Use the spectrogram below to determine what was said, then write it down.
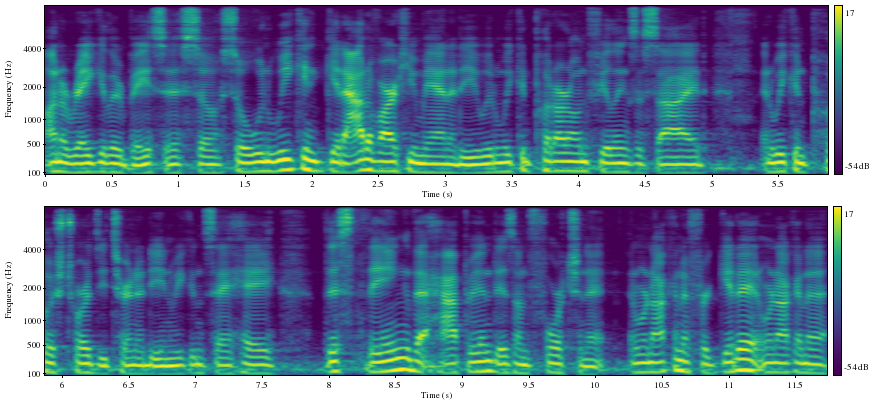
on a regular basis so so when we can get out of our humanity when we can put our own feelings aside and we can push towards eternity and we can say hey this thing that happened is unfortunate and we're not going to forget it and we're not going to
